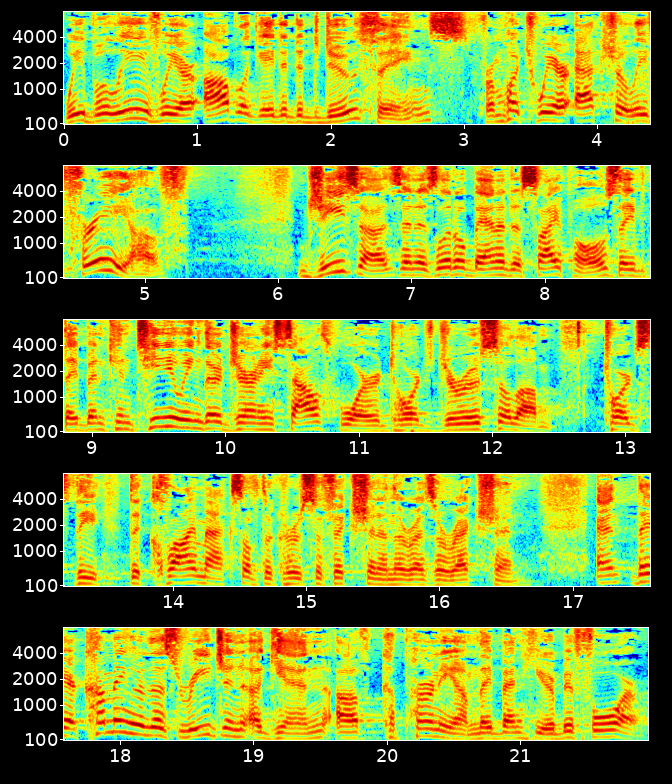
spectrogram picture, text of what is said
we believe we are obligated to do things from which we are actually free of. Jesus and his little band of disciples, they've, they've been continuing their journey southward towards Jerusalem, towards the, the climax of the crucifixion and the resurrection. And they are coming to this region again of Capernaum. They've been here before.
